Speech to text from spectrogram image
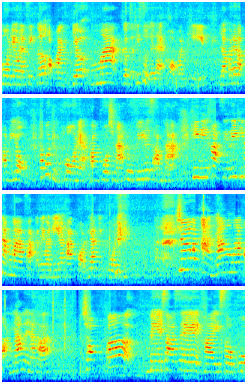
โมเดลและฟิกเกอร์ออกมาเยอะมากเกือบจะที่สุดเลยแหละของวันพีชแล้วก็ได้รับความนิยม ถ้าพูดถึงโพเนี่ยบางโพชนะลูฟี่ด้วยซ้ำนะ ทีนี้ค่ะซีรีส์ที่นำมาฝากกันในวันนี้นะคะ ขออนุญาตอีกโพเลยชื่อมันอ่านยากมากๆขออนุญาตเลยนะคะช็อปเปอร์เมซาเซไค โซคุ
